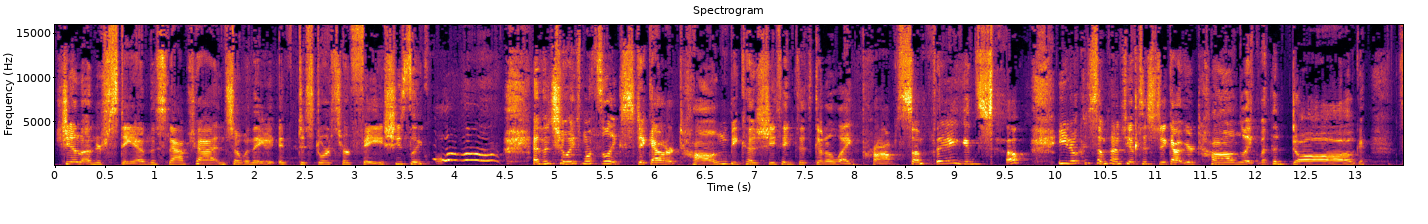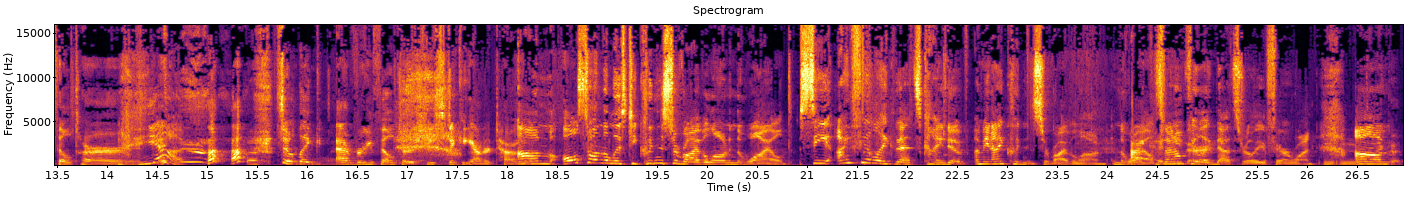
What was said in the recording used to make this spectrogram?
she doesn't understand the Snapchat, and so when they it distorts her face, she's like, Whoa! And then she always wants to like stick out her tongue because she thinks it's gonna like prompt something, and so you know, because sometimes you have to stick out your tongue like with the dog filter. Yeah. so like every filter, she's sticking out her tongue. Um, also on the list, he couldn't survive alone in the wild. See, I feel like that's kind of. I mean, I couldn't survive alone in the I wild, so I couldn't don't feel like that's really a fair one. Um, could.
